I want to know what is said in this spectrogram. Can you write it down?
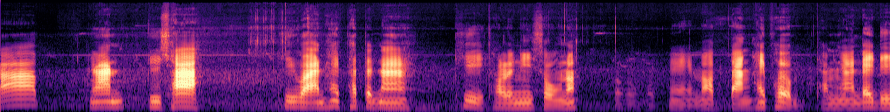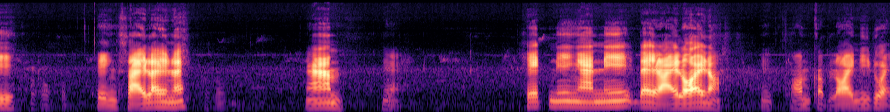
รับ งานปีชาที่วานให้พัฒนาที่ธรณีสงฆ์เนาะครับผมครับแหมมอบตังค์ให้เพิ่มทำงานได้ดีครับผมครับเก่งสายไรไหมครับผมงามเนี่ยเคสนี้งานนี้ได้หลายร้อยเนาะนี่พร้อมกับร้อยนี้ด้วย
